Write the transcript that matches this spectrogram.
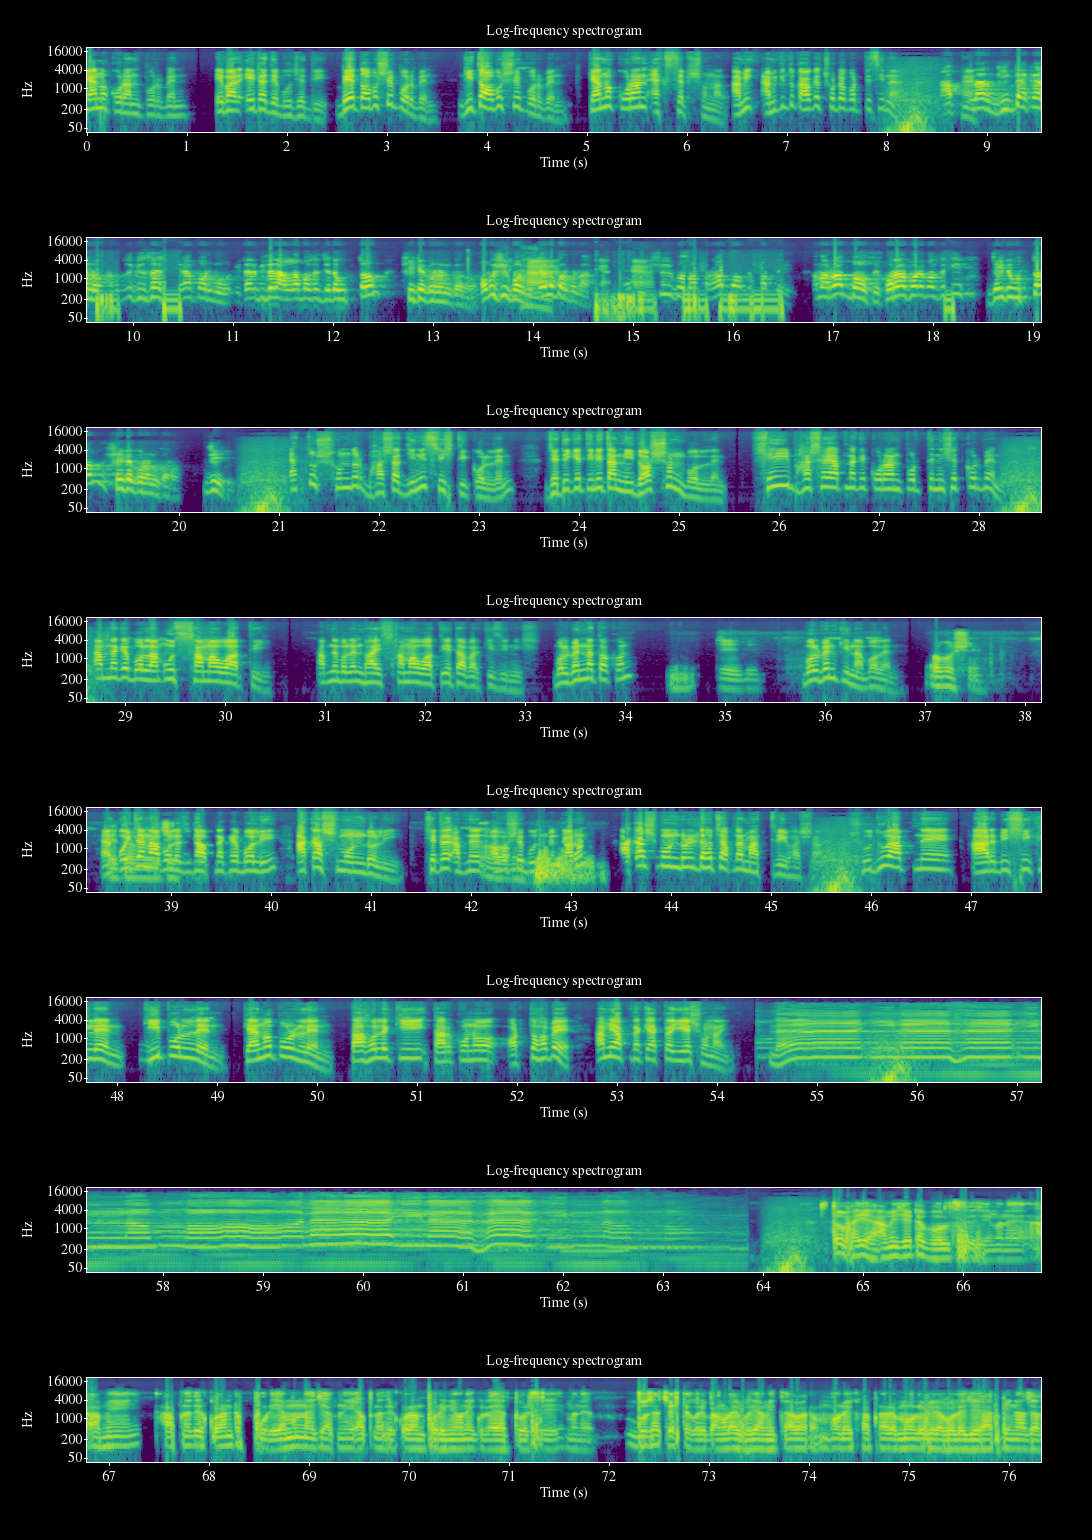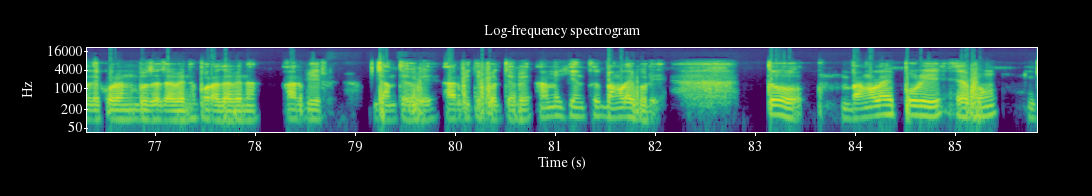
কেন কোরআন পড়বেন? এবার এটা দিয়ে বুঝে দিই। বেদ অবশ্যই পড়বেন গীতা অবশ্যই পড়বেন। কেন কোরআন এক্সেপশনাল আমি আমি কিন্তু কাউকে ছোট করতেছি না। আপনার গীতা কেন? আমি তো কিছু সেরা পড়ব। এটার ভিতরে আল্লাহ বলছে যেটা উত্তম সেটা গ্রহণ করো। অবশ্যই পড়ব। হ্যাঁ। কেন পড়ব না? হ্যাঁ, হ্যাঁ। অবশ্যই পড়ব। আমার রব বলছে পড়তে আমার রব বলছে পড়ার পরে বলছে কি? যেটা উত্তম সেটা গ্রহণ করো। জি। এত সুন্দর ভাষা যিনি সৃষ্টি করলেন যেটিকে তিনি তার নিদর্শন বললেন সেই ভাষায় আপনাকে কোরআন পড়তে নিষেধ করবেন? আপনাকে বললাম উস সামাওয়াতি। আপনি বললেন ভাই সামাওয়াতি এটা আবার কি জিনিস? বলবেন না তখন? জি জি। বলবেন কি না? বলেন। অবশ্যই। ওইটা না বলে যদি আপনাকে বলি আকাশমন্ডলী সেটা আপনি অবশ্যই বুঝবেন। কারণ আকাশমন্ডলীটা হচ্ছে আপনার মাতৃভাষা। শুধু আপনি আরবি শিখলেন কি পড়লেন কেন পড়লেন তাহলে কি তার কোনো অর্থ হবে? আমি আপনাকে একটা ইয়ে শোনাই। লা ইলাহা ইল্লাল্লাহ। তো ভাইয়া, আমি যেটা বলছি যে মানে আমি আপনাদের কোরআনটা পড়ি। এমন নয় যে আপনি আপনাদের কোরআন পড়িনি অনেকগুলো আয়াত পড়ছি। মানে বোঝার চেষ্টা করি, বাংলায় পড়ি আমি তো আবার অনেক আপনার মৌলবীরা বলে যে, আরবি না জানলে কোরআন বোঝা যাবে না, পড়া যাবে না। আরবির জানতে হবে, আরবিতে পড়তে হবে। আমি কিন্তু বাংলায় পড়ি। তো বাংলায় পড়ি এবং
